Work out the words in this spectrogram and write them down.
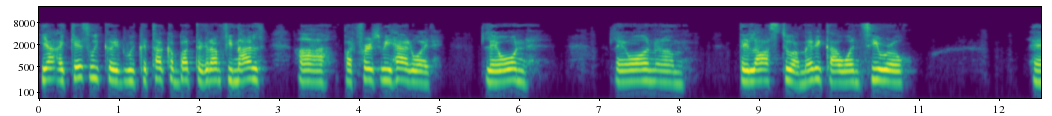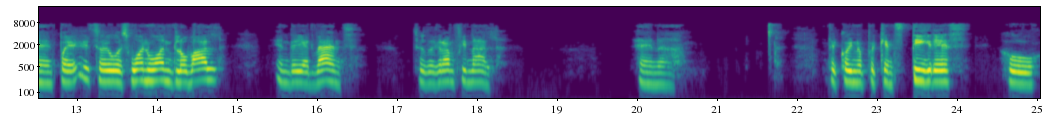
Yeah, I guess we could we could talk about the grand final. Uh, but first we had what León. León, um, they lost to America 1-0. and but so it was one one global, and they advanced to the grand final, and uh, they're going up against Tigres, who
